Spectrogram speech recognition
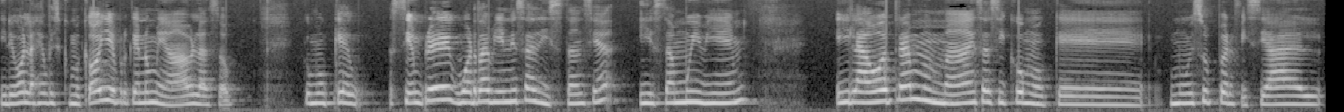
Y luego la jefa dice como que, oye, ¿por qué no me hablas? O como que siempre guarda bien esa distancia y está muy bien y la otra mamá es así como que muy superficial,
